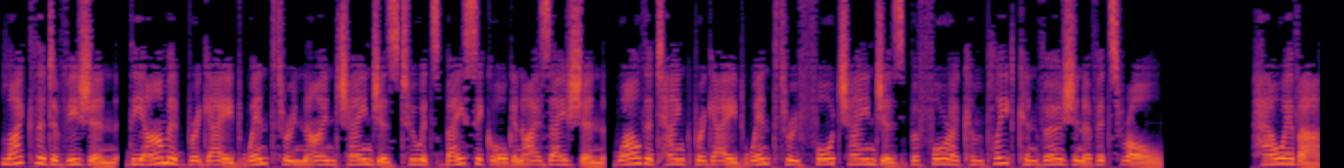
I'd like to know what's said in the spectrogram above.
Like the division, the Armored Brigade went through nine changes to its basic organization, while the Tank Brigade went through four changes before a complete conversion of its role. However,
